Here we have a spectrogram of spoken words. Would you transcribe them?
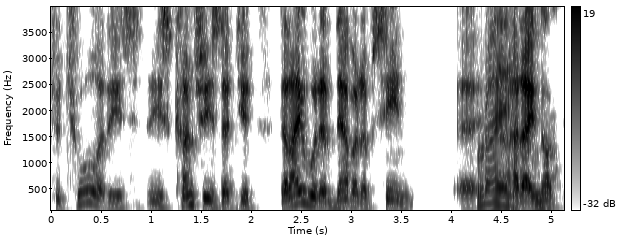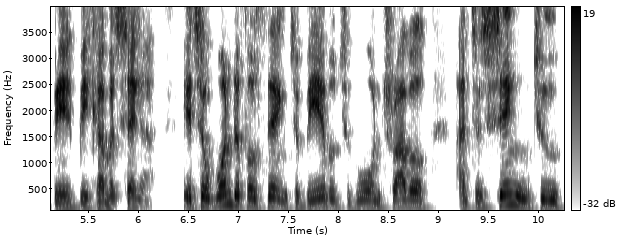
to tour these these countries that you that I would have never have seen uh, right. had I not be, become a singer. It's a wonderful thing to be able to go and travel and to sing to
